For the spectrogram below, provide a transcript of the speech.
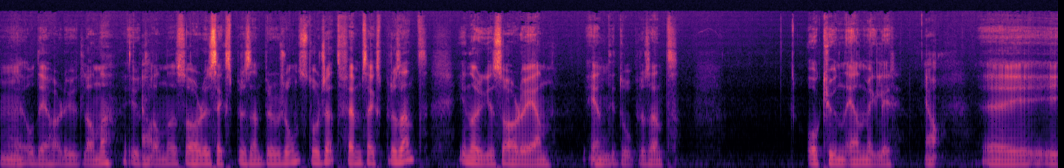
Mm. Eh, Og det har du i utlandet. I utlandet så har du 6% provisjon, stort sett. 5-6% I Norge så har du 1. 1-2% Og kun én megler. Ja. I,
